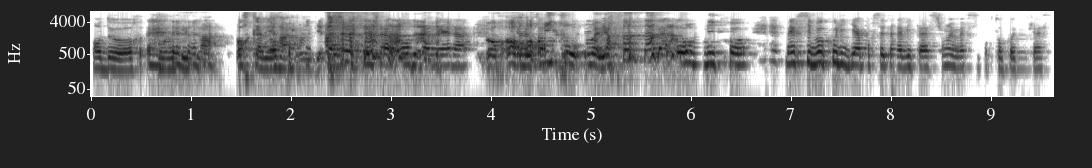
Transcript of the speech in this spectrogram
en dehors. Hors caméra, hors caméra. Hors, micro, on va dire. hors micro. Merci beaucoup, Lydia, pour cette invitation et merci pour ton podcast.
